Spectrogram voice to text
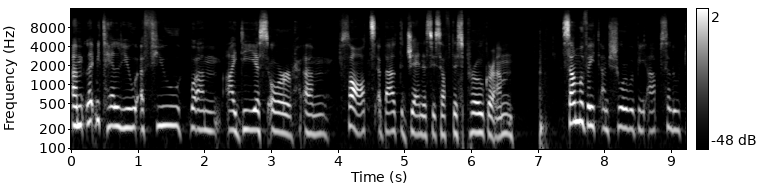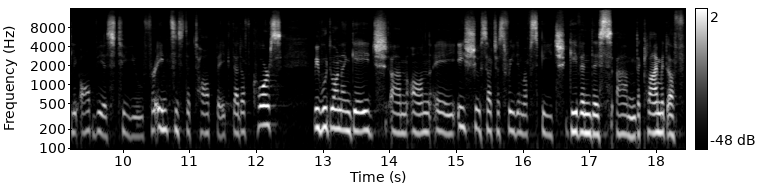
Um, let me tell you a few um, ideas or um, thoughts about the genesis of this program. Some of it, I'm sure, would be absolutely obvious to you. For instance, the topic that, of course, we would want to engage um, on a issue such as freedom of speech, given this um, the climate of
